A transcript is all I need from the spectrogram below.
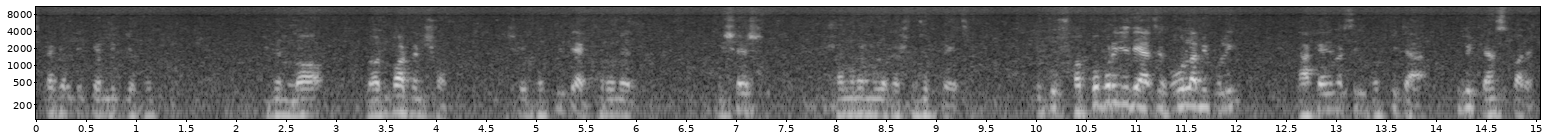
ফ্যাকাল্টি কেন্দ্রিক যে ভর্তি ইভেন ল ল ডিপার্টমেন্ট সব সেই ভর্তিতে এক ধরনের বিশেষ সংগ্রামমূলক সুযোগ পেয়েছে কিন্তু সর্বোপরি যদি অ্যাজ এ হোল আমি বলি ঢাকা ইউনিভার্সিটি ভর্তিটা খুবই ট্রান্সপারেন্ট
